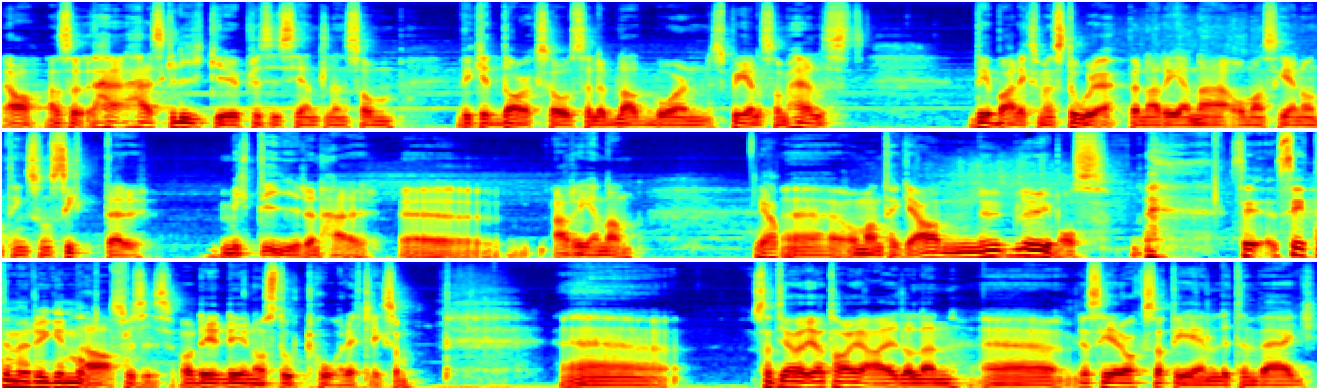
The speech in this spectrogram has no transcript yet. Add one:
ja, alltså här, här skriker ju precis egentligen som vilket Dark Souls eller Bloodborne-spel som helst. Det är bara liksom en stor öppen arena och man ser någonting som sitter mitt i den här eh, arenan. Ja. Eh, och man tänker, ja nu blir det ju boss. Sitter med ryggen mot. Ja, precis. Och det, det är något stort hårigt liksom. Eh, så jag, jag tar ju idolen. Eh, jag ser också att det är en liten väg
